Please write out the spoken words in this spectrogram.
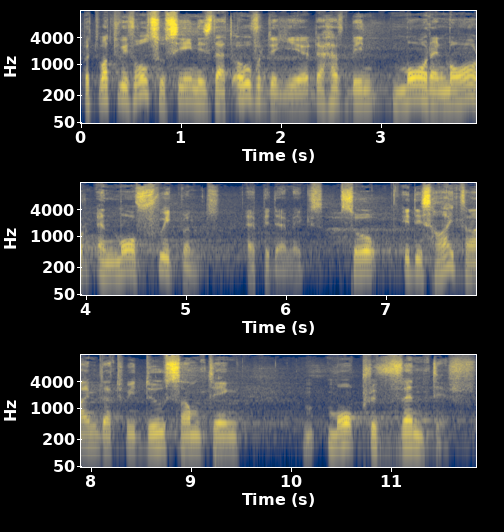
But what we've also seen is that over the year there have been more and more and more frequent epidemics. So it is high time that we do something more preventive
